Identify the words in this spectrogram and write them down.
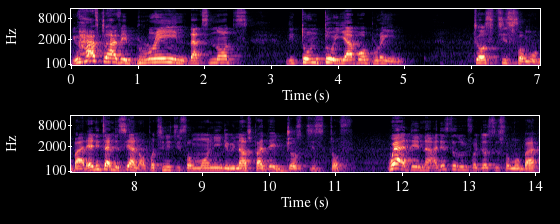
You have to have a brain that's not the Tonto Yabo brain. Justice for Mohbad. Anytime they see an opportunity for money, they will now start their justice stuff. Where are they now? Are they still looking for justice for Mohbad?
